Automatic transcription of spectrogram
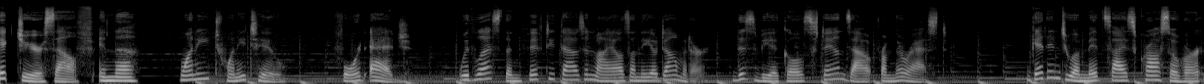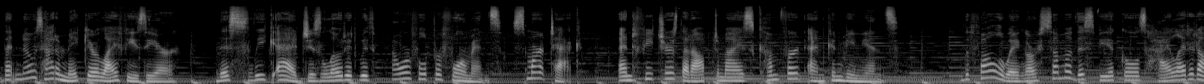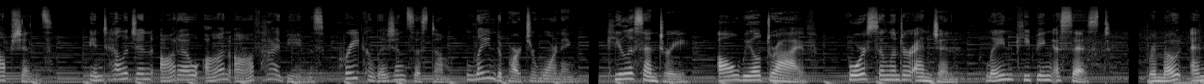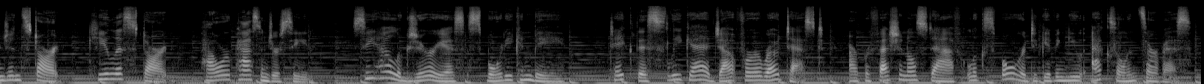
Picture yourself in the 2022 Ford Edge. With less than 50,000 miles on the odometer, this vehicle stands out from the rest. Get into a midsize crossover that knows how to make your life easier. This sleek Edge is loaded with powerful performance, smart tech, and features that optimize comfort and convenience. The following are some of this vehicle's highlighted options. Intelligent auto on-off high beams, pre-collision system, lane departure warning, keyless entry, all-wheel drive, four-cylinder engine, lane keeping assist, remote engine start, keyless start, power passenger seat. See how luxurious sporty can be. Take this sleek edge out for a road test. Our professional staff looks forward to giving you excellent service.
